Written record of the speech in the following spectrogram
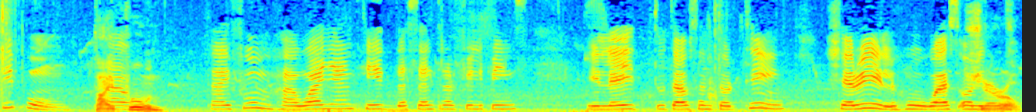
typhoon. Typhoon. Typhoon Haiyan hit the central Philippines in late 2013. Cheryl, who was only Cheryl.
